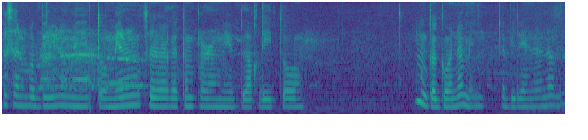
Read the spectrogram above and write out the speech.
Basta nung pagbili namin ito, meron talaga tong parang may black dito. Magagawa namin? Nabili na namin.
